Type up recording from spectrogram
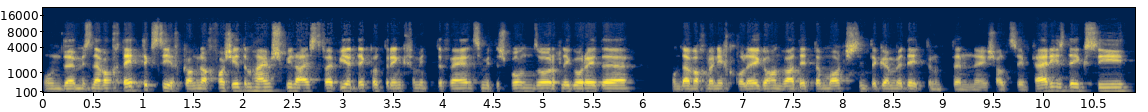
Und äh, wir sind einfach dort gewesen. Ich gehe nach fast jedem Heimspiel ein, zwei Bier Deko trinken mit den Fans, mit den Sponsoren, ein bisschen reden. Und einfach, wenn ich Kollegen habe, die dort am Match sind, dann gehen wir dort. Und dann war halt St. Paris da. gewesen.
